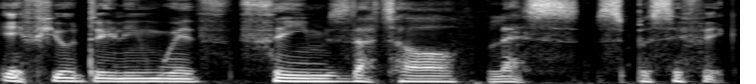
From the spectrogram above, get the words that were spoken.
if you're dealing with themes that are less specific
